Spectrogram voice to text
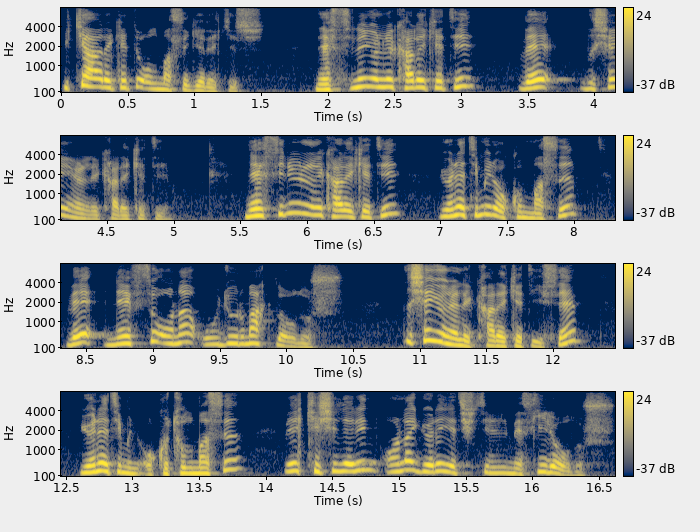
iki hareketi olması gerekir. Nefsine yönelik hareketi ve dışa yönelik hareketi. Nefsine yönelik hareketi yönetimin okunması ve nefsi ona uydurmakla olur. Dışa yönelik hareketi ise yönetimin okutulması ve kişilerin ona göre yetiştirilmesiyle olur.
